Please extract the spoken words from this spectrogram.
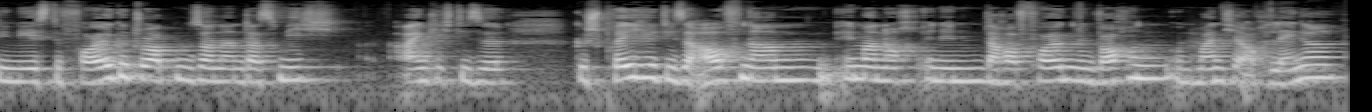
die nächste Folge droppen, sondern dass mich eigentlich diese Gespräche, diese Aufnahmen immer noch in den darauf folgenden Wochen und manche auch länger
